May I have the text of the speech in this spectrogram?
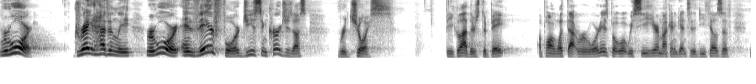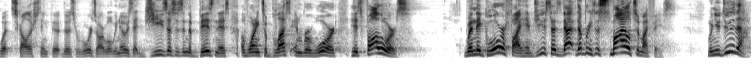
reward. Great heavenly reward. And therefore, Jesus encourages us rejoice. Be glad. There's debate upon what that reward is. But what we see here, I'm not going to get into the details of what scholars think that those rewards are. What we know is that Jesus is in the business of wanting to bless and reward his followers. When they glorify him, Jesus says, that, that brings a smile to my face. When you do that,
